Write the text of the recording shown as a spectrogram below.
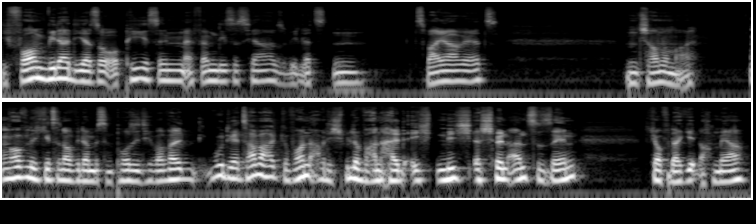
Die Form wieder, die ja so OP ist im FM dieses Jahr, so wie die letzten zwei Jahre jetzt. Und schauen wir mal. Und hoffentlich geht's dann auch wieder ein bisschen positiver, weil gut, jetzt haben wir halt gewonnen, aber die Spiele waren halt echt nicht äh, schön anzusehen. Ich hoffe, da geht noch mehr.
